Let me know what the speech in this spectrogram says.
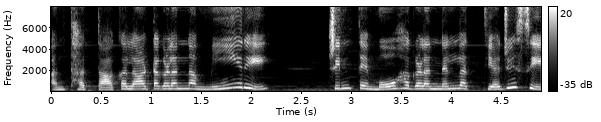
ಅಂಥ ತಾಕಲಾಟಗಳನ್ನು ಮೀರಿ ಚಿಂತೆ ಮೋಹಗಳನ್ನೆಲ್ಲ ತ್ಯಜಿಸಿ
